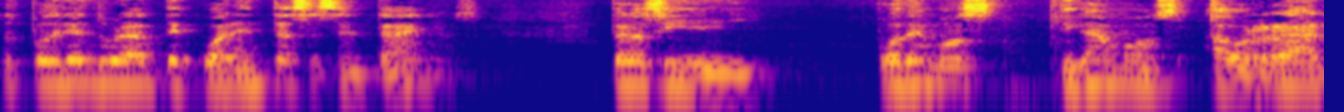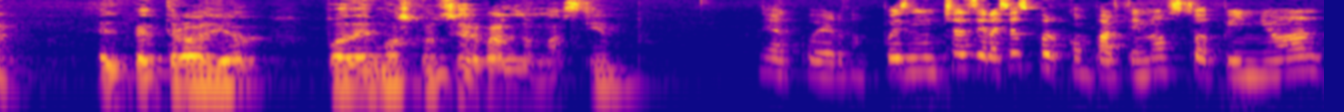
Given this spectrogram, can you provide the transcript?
nos podrían durar de 40 a 60 años. Pero si podemos, digamos, ahorrar el petróleo, podemos conservarlo más tiempo. De acuerdo. Pues muchas gracias por compartirnos tu opinión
